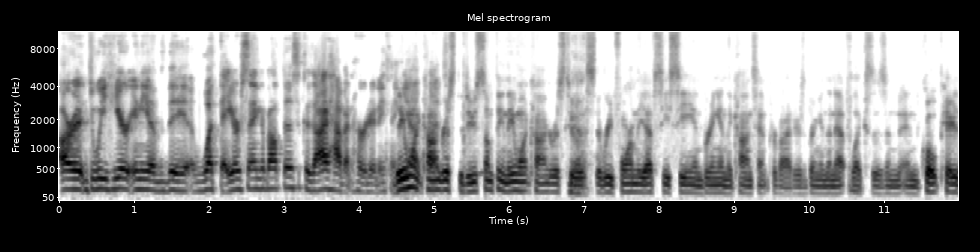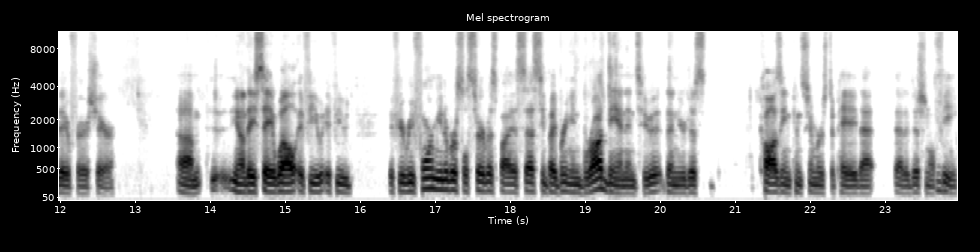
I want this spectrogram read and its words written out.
Are do we hear any of the what they are saying about this? Because I haven't heard anything. They yet, want but- Congress to do something. They want Congress to, Yes. to reform the FCC and bring in the content providers, bring in the Netflixes, and and quote pay their fair share. Um, you know, they say, well, if you if you if you reform universal service by assessing by bringing broadband into it, then you're just causing consumers to pay that that additional Mm. fee.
